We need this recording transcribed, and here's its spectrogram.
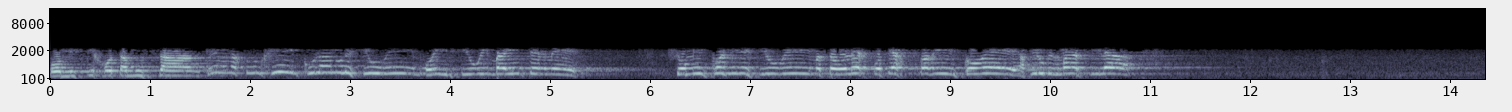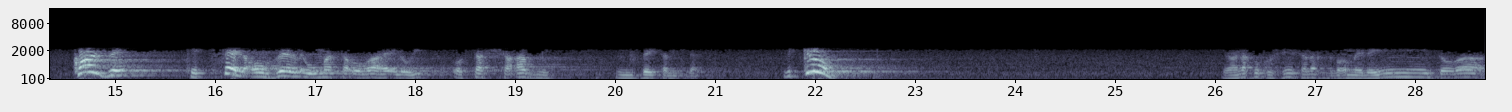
או משיחות המוסר, כן, אנחנו הולכים כולנו לשיעורים, רואים שיעורים באינטרנט, שומעים כל מיני שיעורים, אתה הולך, פותח ספרים, קורא, אפילו בזמן התפילה. כל זה כצל עובר לאומת האורה האלוהית, אותה שאבנו מבית המקדש. זה כלום. ואנחנו חושבים שאנחנו כבר מלאים תורה.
